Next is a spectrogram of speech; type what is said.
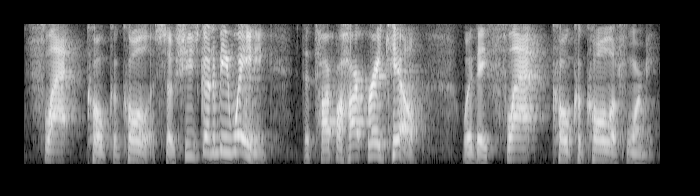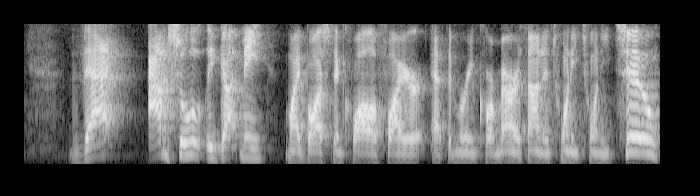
flat Coca-Cola. So she's going to be waiting at the top of Heartbreak Hill with a flat Coca-Cola for me. That absolutely got me my Boston qualifier at the Marine Corps Marathon in 2022.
